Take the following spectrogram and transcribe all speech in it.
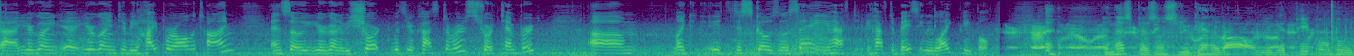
Uh, you're going uh, you're going to be hyper all the time, and so you're going to be short with your customers, short-tempered. Um, like it just goes without saying, you have to you have to basically like people. In this business, you get it all. You get people who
